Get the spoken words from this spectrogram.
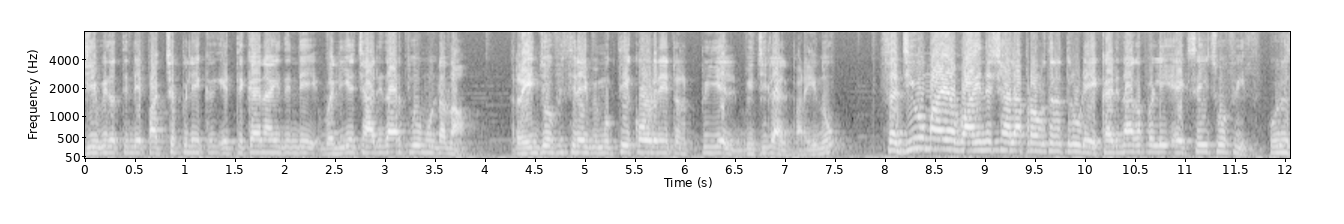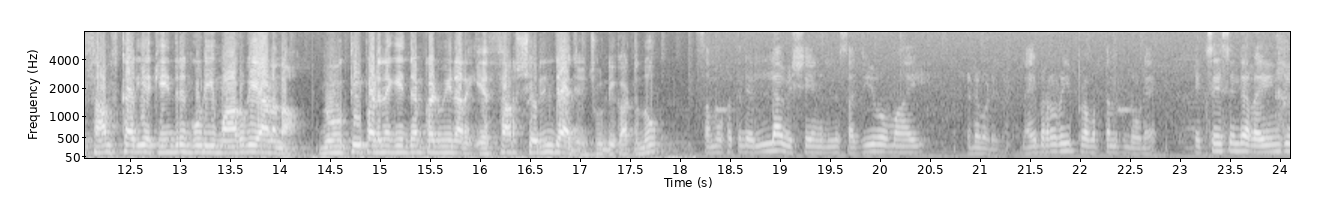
ജീവിതത്തിന്റെ പച്ചപ്പിലേക്ക് എത്തിക്കാനായതിന്റെ വലിയ ചാരിതാർത്ഥ്യവുമുണ്ടെന്ന് റേഞ്ച് ഓഫീസിലെ Vimukthi coordinator P L Vijilal പറയുന്നു. സജീവമായ വായനശാല പ്രവർത്തനത്തിലൂടെ കരുനാഗപ്പള്ളി എക്സൈസ് ഓഫീസ് ഒരു സാംസ്കാരിക കേന്ദ്രം കൂടി മാറുകയാണെന്ന് വിമുക്തി പഠന കേന്ദ്രം convener S R Sherin Raj ചൂണ്ടിക്കാട്ടുന്നു. സമൂഹത്തിന്റെ എല്ലാ വിഷയങ്ങളിലും സജീവമായി ഇടപെടുക. ലൈബ്രറി പ്രവർത്തനത്തിലൂടെ എക്സൈസിന്റെ റേഞ്ച്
